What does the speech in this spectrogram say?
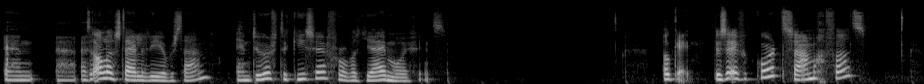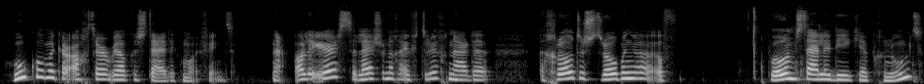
En uh, uit alle stijlen die er bestaan. En durf te kiezen voor wat jij mooi vindt. Oké, dus even kort samengevat. Hoe kom ik erachter welke stijl ik mooi vind? Nou, allereerst luister nog even terug naar de grote stromingen of woonstijlen die ik heb genoemd.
